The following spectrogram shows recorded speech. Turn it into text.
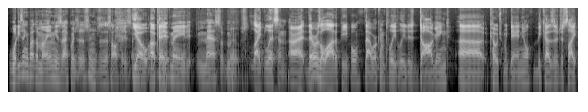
what do you think about the Miami's acquisitions this offseason? Yo, Like, okay. they've made massive moves. like listen all right there was a lot of people that were completely just dogging uh coach mcdaniel because of just like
